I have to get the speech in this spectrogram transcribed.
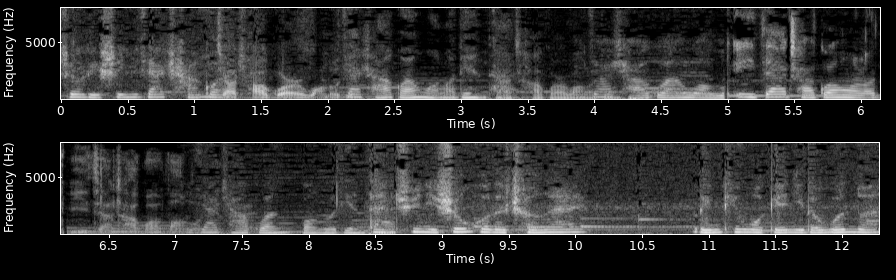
这里是一家茶馆，一家茶馆网络，一家茶馆网络电台，一家茶馆网络，一家茶馆网络，一家茶馆网络，一家茶馆网络，一家茶馆网络电台。掸去你生活的尘埃，聆听我给你的温暖。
